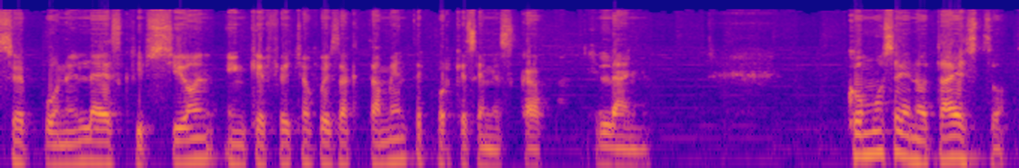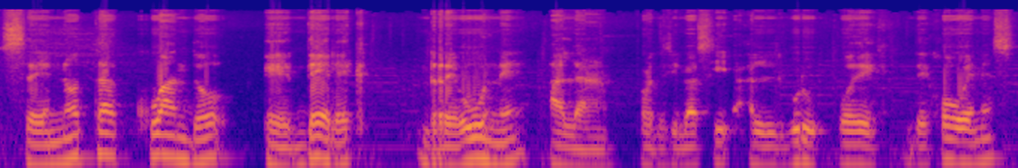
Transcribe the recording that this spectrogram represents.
se pone en la descripción en qué fecha fue exactamente porque se me escapa el año. ¿Cómo se denota esto? Se denota cuando eh, Derek reúne a la, por decirlo así, al grupo de, de jóvenes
